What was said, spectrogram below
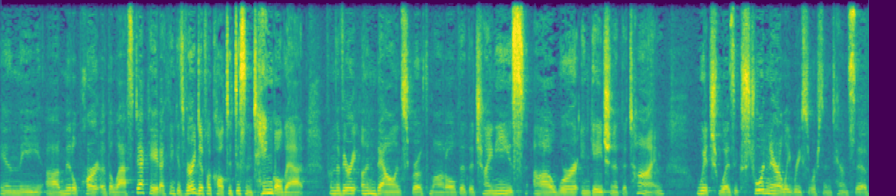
in the uh, middle part of the last decade, I think is very difficult to disentangle that from the very unbalanced growth model that the Chinese uh, were engaged in at the time which was extraordinarily resource intensive,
